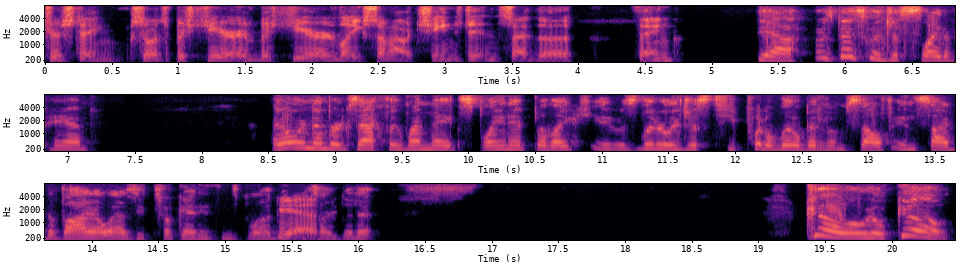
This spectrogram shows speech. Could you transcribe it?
Interesting. So it's Bashir, and Bashir like somehow changed it inside the thing. Yeah, it was basically just sleight of hand. I don't remember exactly when they explain it, but like it was literally just he put a little bit of himself inside the vial as he took Eddington's blood. Yeah. That's how he did it. Go, Odo, go!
